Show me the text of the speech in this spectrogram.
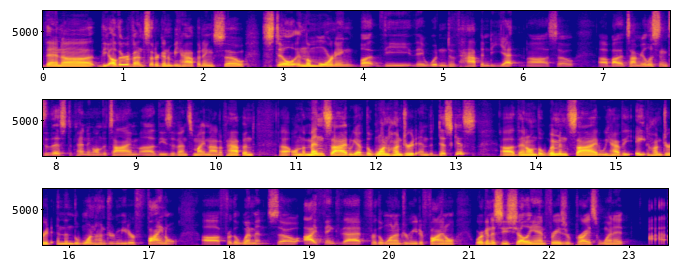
Then uh, the other events that are going to be happening, so still in the morning, but the they wouldn't have happened yet. Uh, so uh, by the time you're listening to this, depending on the time, uh, these events might not have happened. Uh, on the men's side, we have the 100 and the discus. Uh, then on the women's side, we have the 800 and then the 100 meter final for the women. So I think that for the 100 meter final, we're going to see Shelly Ann Fraser Pryce win it.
